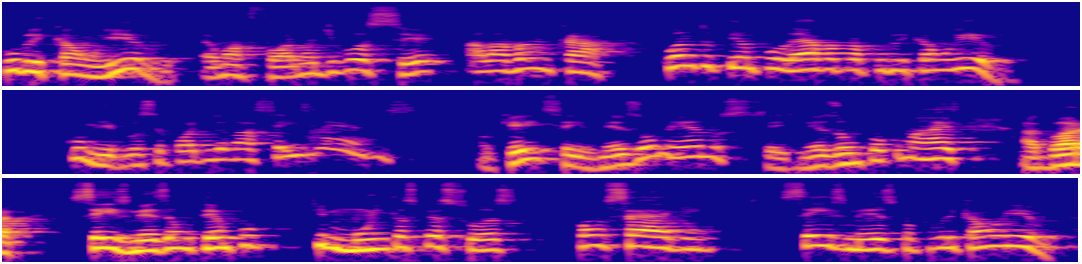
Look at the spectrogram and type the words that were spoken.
Publicar um livro é uma forma de você alavancar. Quanto tempo leva para publicar um livro? Comigo você pode levar seis meses, ok? Seis meses ou menos, seis meses ou um pouco mais. Agora, seis meses é um tempo que muitas pessoas conseguem. Seis meses para publicar um livro.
